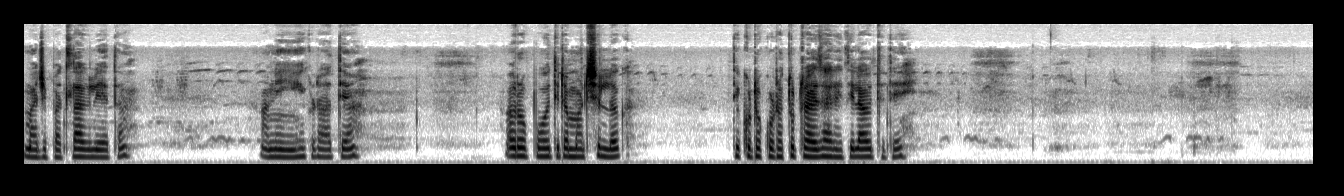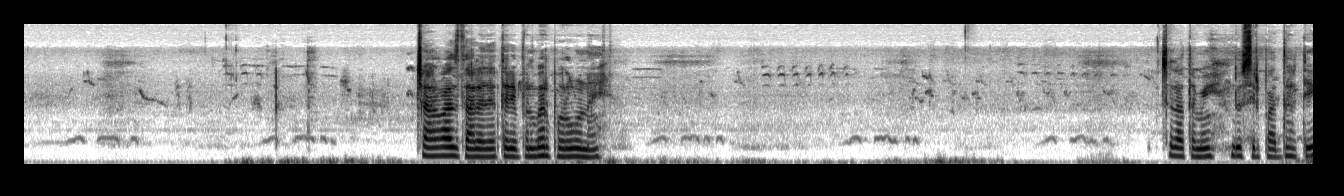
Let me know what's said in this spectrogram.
माझी पात लागली आता. आणि इकडं आत्या रोपं होती टमाट शिल्लक. ते कुठं कुठं तुटाळ झाले ते लावते ते. चार वाजता आला तरी पण भरपूर ऊन आहे. चला आता मी दुसरी पात धरते.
